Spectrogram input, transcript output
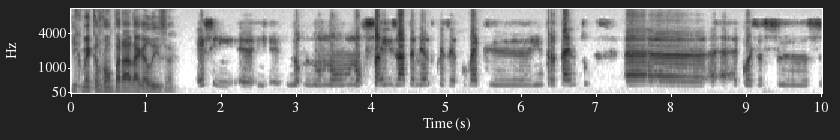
E como é que eles vão parar à Galiza? É assim, eh, eh, não, não, não sei exatamente dizer, como é que, entretanto, a, a, coisa se, se,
